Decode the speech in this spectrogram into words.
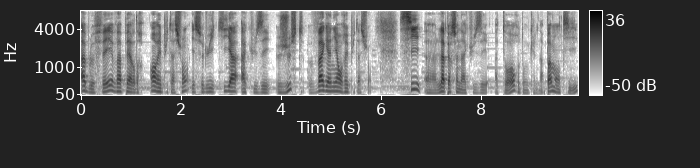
a bluffé, va perdre en réputation et celui qui a accusé juste va gagner en réputation. Si euh, la personne a accusé à tort, donc elle n'a pas menti,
